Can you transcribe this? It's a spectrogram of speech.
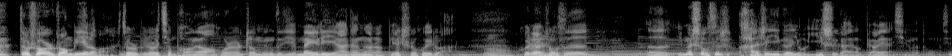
都说是装逼了嘛，就是比如请朋友或者证明自己魅力啊等等的，别吃回转。嗯，回转寿司，呃，因为寿司是还是一个有仪式感、有表演性的东西，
